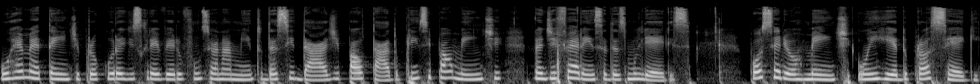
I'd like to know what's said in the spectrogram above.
O remetente procura descrever o funcionamento da cidade, pautado principalmente na diferença das mulheres. Posteriormente, o enredo prossegue.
